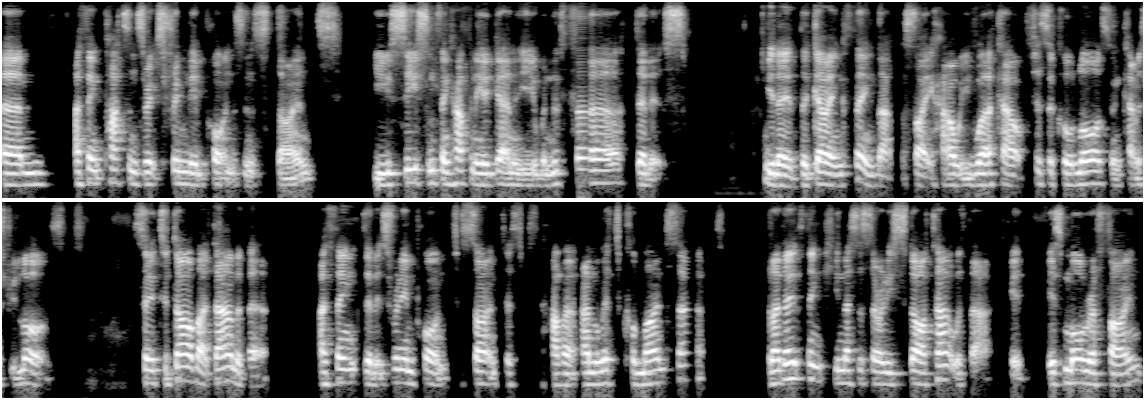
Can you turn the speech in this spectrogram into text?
Um, I think patterns are extremely important in science. You see something happening again and you infer that it's, you know, the going thing. That's like how we work out physical laws and chemistry laws. So to dial that down a bit, I think that it's really important for scientists to have an analytical mindset. But I don't think you necessarily start out with that. It is more refined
